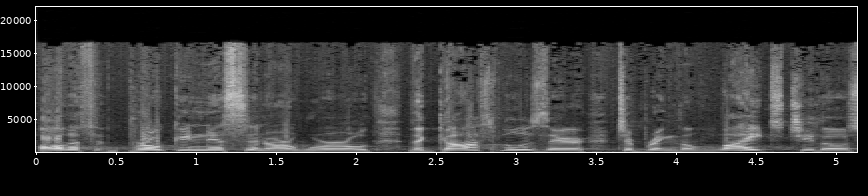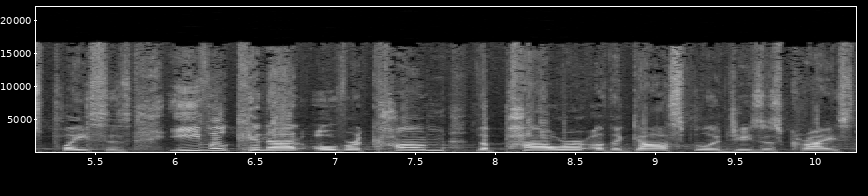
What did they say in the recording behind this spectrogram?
all the th- brokenness in our world. The gospel is there to bring the light to those places. Evil cannot overcome the power of the gospel of Jesus Christ.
